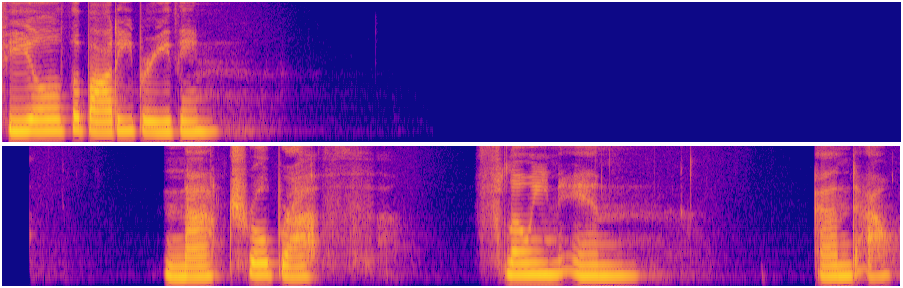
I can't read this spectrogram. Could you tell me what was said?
Feel the body breathing. Natural breath flowing in and out.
